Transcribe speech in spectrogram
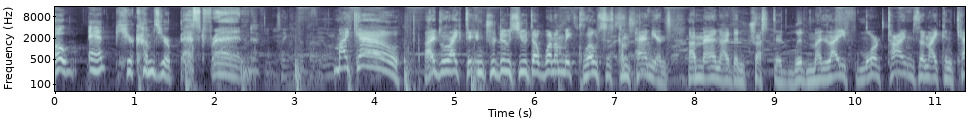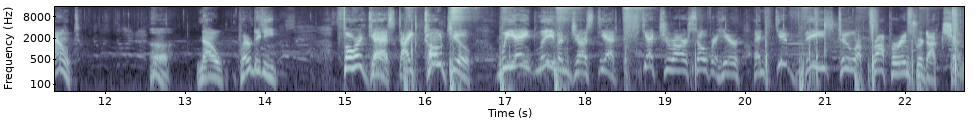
Oh, and here comes your best friend. Michael! I'd like to introduce you to one of my closest companions, a man I've entrusted with my life more times than I can count. Huh. Now, where did he. Thorgest, I told you! We ain't leaving just yet. Get your arse over here and give these two a proper introduction.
